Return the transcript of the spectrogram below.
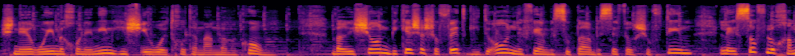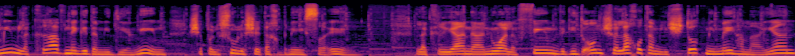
שני אירועים מכוננים השאירו את חותמם במקום. בראשון ביקש השופט גדעון, לפי המסופר בספר שופטים, לאסוף לוחמים לקרב נגד המדיינים שפלשו לשטח בני ישראל. לקריאה נענו אלפים, וגדעון שלח אותם לשתות ממי המעיין,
